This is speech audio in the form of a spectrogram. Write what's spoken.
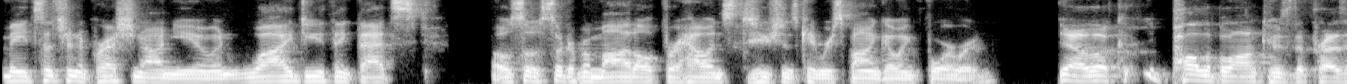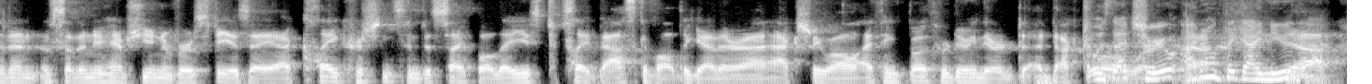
made such an impression on you? And why do you think that's also sort of a model for how institutions can respond going forward. Yeah, look, Paul LeBlanc, who's the president of Southern New Hampshire University, is a, a Clay Christensen disciple. They used to play basketball together. Uh, actually, well, I think both were doing their uh, doctoral. Was that work. true? I don't think I knew yeah, that.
